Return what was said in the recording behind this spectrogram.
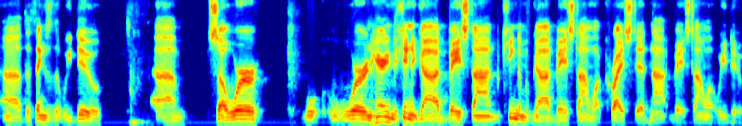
uh, the things that we do. Um, so we're we're inheriting the kingdom of God based on kingdom of God based on what Christ did, not based on what we do.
